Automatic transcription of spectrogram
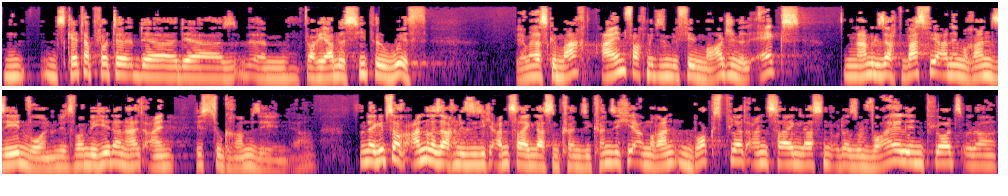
ein Scatterplot der, der, der ähm, Variable Sepal Width. Wir haben das gemacht, einfach mit diesem Befehl marginal x. Und dann haben wir gesagt, was wir an dem Rand sehen wollen. Und jetzt wollen wir hier dann halt ein Histogramm sehen. Ja. Und da gibt es auch andere Sachen, die Sie sich anzeigen lassen können. Sie können sich hier am Rand einen Boxplot anzeigen lassen oder so Violin-Plots oder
